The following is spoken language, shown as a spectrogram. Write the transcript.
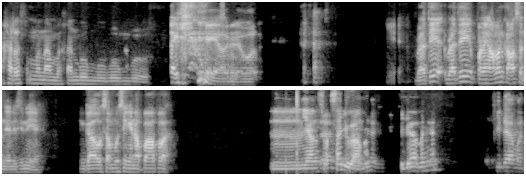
harus menambahkan bumbu-bumbu. ya udah mulai. Iya. Berarti berarti paling aman Carlson ya di sini ya. Nggak usah musingin apa-apa. Hmm, yang swasta juga aman. Tidak aman kan? Vida aman.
